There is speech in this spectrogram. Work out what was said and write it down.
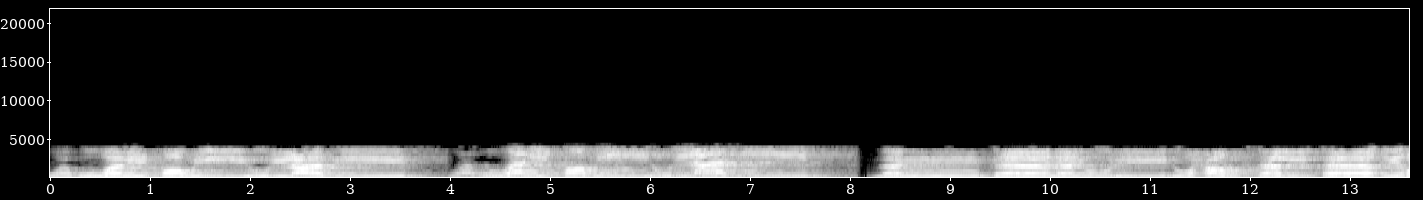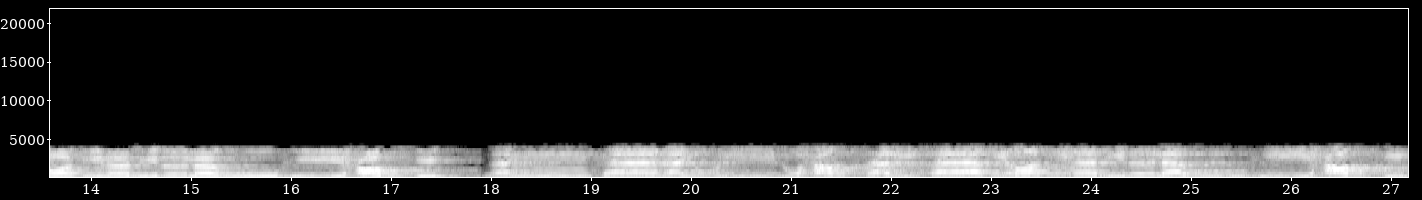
وهو القوي العزيز. وهو القوي العزيز. من كان يريد حرث الآخرة نزد له في حرثه. من كان يريد حرث الآخرة نزد له في حرثه.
